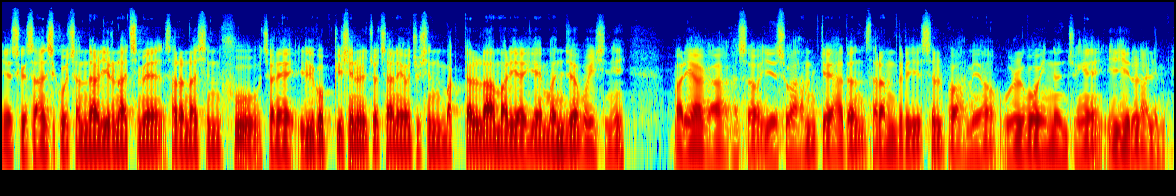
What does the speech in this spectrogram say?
예수께서 안식 후 전날 이른 아침에 살아나신 후 전에 일곱 귀신을 쫓아내어 주신 막달라 마리아에게 먼저 보이시니 마리아가 가서 예수와 함께 하던 사람들이 슬퍼하며 울고 있는 중에 이 일을 알림이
